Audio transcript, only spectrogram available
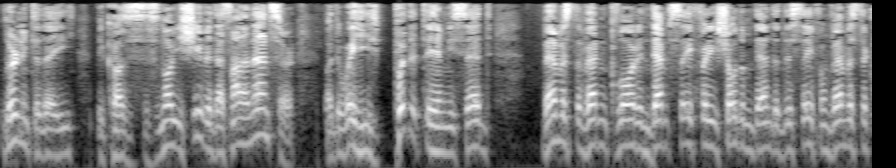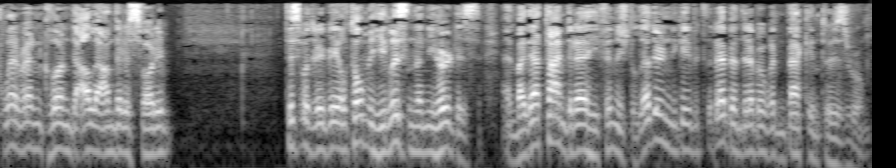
learning today because there's no yeshiva, that's not an answer. But the way he put it to him, he said, wirst du werden klor in dem sefer? He showed him the end of this sefer. Wirst du werden klor in the alle andere svarim? This is what Rebbe told me. He listened and he heard this. And by that time, the Rebbe, he finished the letter and he gave it to the Rebbe, and the Rebbe went back into his room.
